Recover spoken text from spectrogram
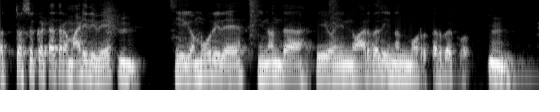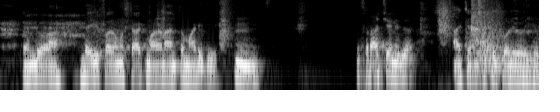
ಹತ್ತು ಹಸು ಕಟ್ಟ ತರ ಮಾಡಿದೀವಿ. ಈಗ ಮೂರಿದೆ ಇನ್ನೊಂದ ಈಗ ಇನ್ನು ವಾರದಲ್ಲಿ ಇನ್ನೊಂದ್ ಮೂರು ತರಬೇಕು. ಹ್ಮ್. ಒಂದು ಡೈರಿ ಫಾರ್ಮ್ ಸ್ಟಾರ್ಟ್ ಮಾಡೋಣ ಅಂತ ಮಾಡಿದೀವಿ. ಹ್ಮ್. ಸರ್ ಆಚೆ ಏನಿದೆ? ಆಚೆ ನಾಟಿ ಕೋಳಿಗಳಿಗೆ.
